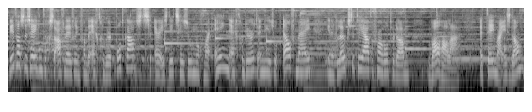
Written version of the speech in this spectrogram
Dit was de 70ste aflevering van de Echt Gebeurd podcast. Er is dit seizoen nog maar één Echt Gebeurd en die is op 11 mei in het leukste theater van Rotterdam, Walhalla. Het thema is dan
